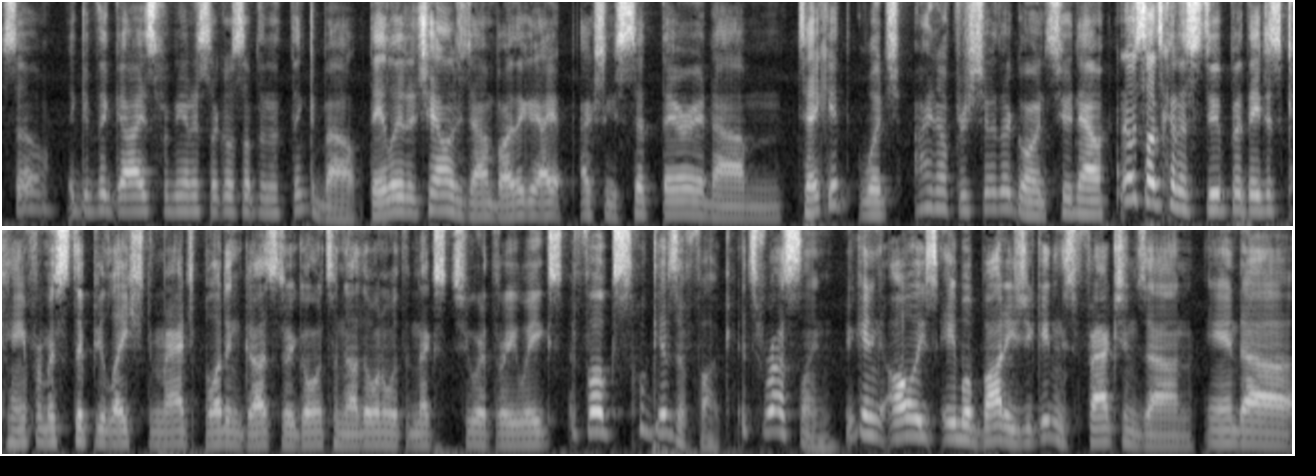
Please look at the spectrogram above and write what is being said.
So they give the guys from the inner circle something to think about. They laid a challenge down, but are they gonna actually sit there and um take it? Which I know for sure they're going to. Now I know it sounds kind of stupid. They just came from a stipulation match, blood and guts. They're going to another one within the next two or three weeks. Folks, who gives a fuck? It's wrestling. You're getting all these able bodies. You're getting these factions on, and uh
